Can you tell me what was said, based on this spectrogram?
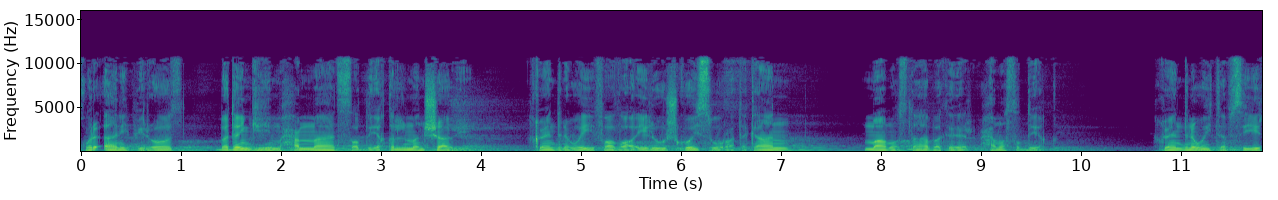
قورئانی پیرۆز بە دەنگی محەممەد سەدیق المەنشاوی خوێندنەوەی فەزائیل و شکۆی سووڕەتەکان مامۆستا بەکر حەمە سدیق. خوێندنەوەی تەفسیر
